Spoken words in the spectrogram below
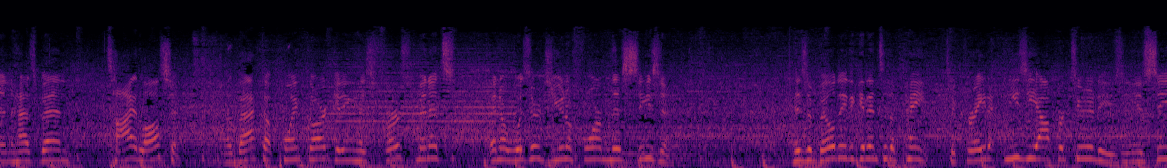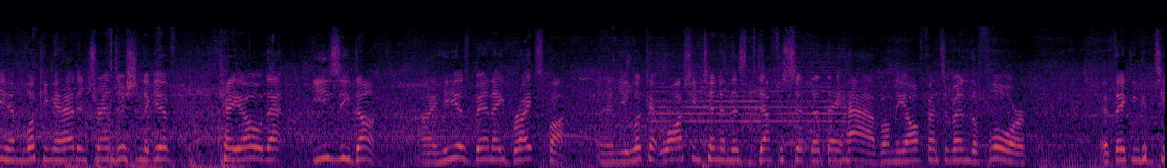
has been Ty Lawson, the backup point guard, getting his first minutes in a Wizards uniform this season. His ability to get into the paint, to create easy opportunities, and you see him looking ahead in transition to give KO that easy dunk. Uh, he has been a bright spot. And you look at Washington and this deficit that they have on the offensive end of the floor, if they can continue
